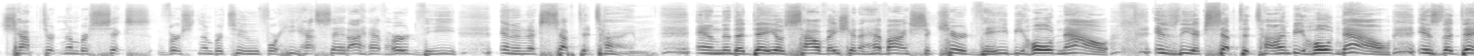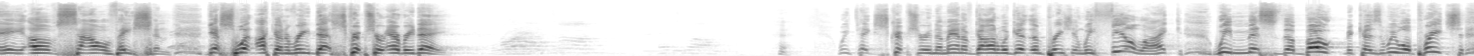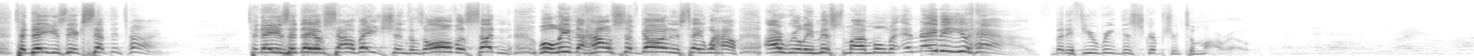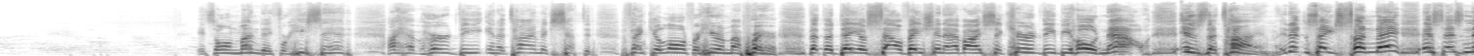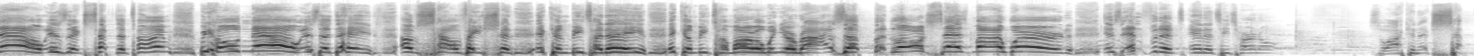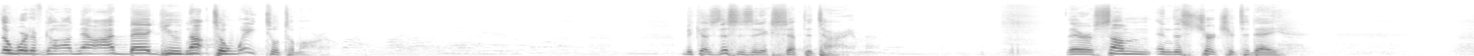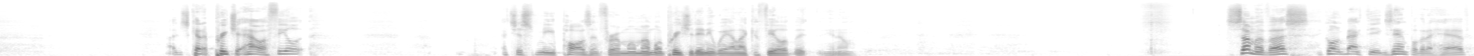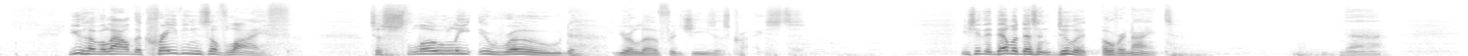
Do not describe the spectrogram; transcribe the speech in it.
chapter number 6 verse number 2 for he has said i have heard thee in an accepted time and in the day of salvation have i secured thee. Behold now is the accepted time. Behold now is the day of salvation. Guess what? I can read that scripture every day we take scripture and the man of God will get them preaching. We feel like we miss the boat because we will preach today is the accepted time. Today is a day of salvation. So all of a sudden, we'll leave the house of God and say, Wow, I really missed my moment. And maybe you have. But if you read this scripture tomorrow, It's on Monday, for he said, I have heard thee in a time accepted. Thank you, Lord, for hearing my prayer. That the day of salvation have I secured thee. Behold, now is the time. It didn't say Sunday, it says now is the accepted time. Behold, now is the day of salvation. It can be today, it can be tomorrow when you rise up. But Lord says, My word is infinite and it's eternal so I can accept the Word of God. Now I beg you not to wait till tomorrow. Because this is the accepted time. There are some in this church here today. I just kind of preach it how I feel it. That's just me pausing for a moment. I'm going to preach it anyway. I like to feel it, but you know. Some of us, going back to the example that I have, you have allowed the cravings of life to slowly erode your love for Jesus Christ. You see, the devil doesn't do it overnight. Nah.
